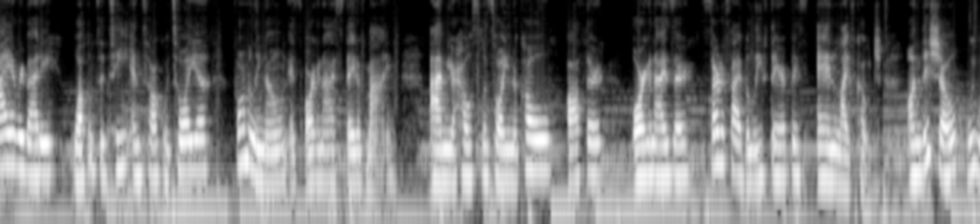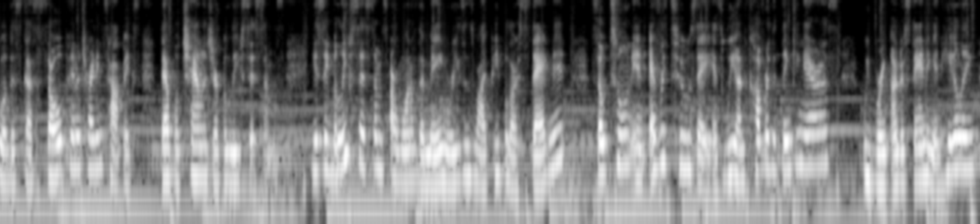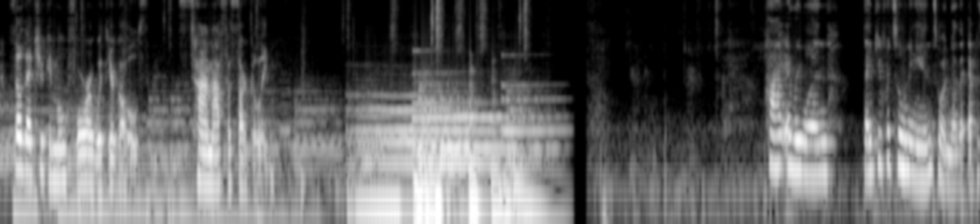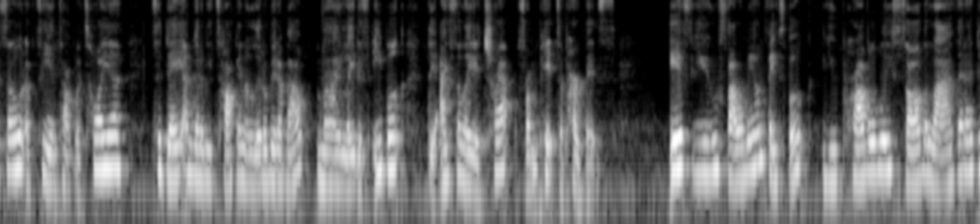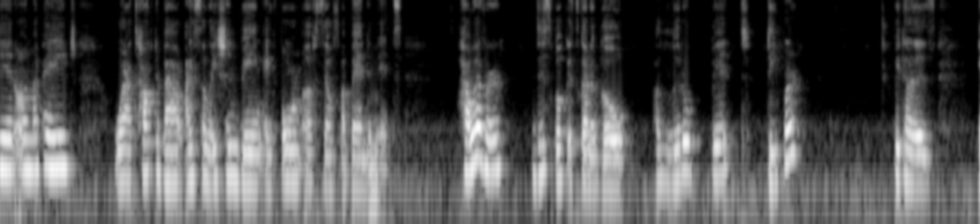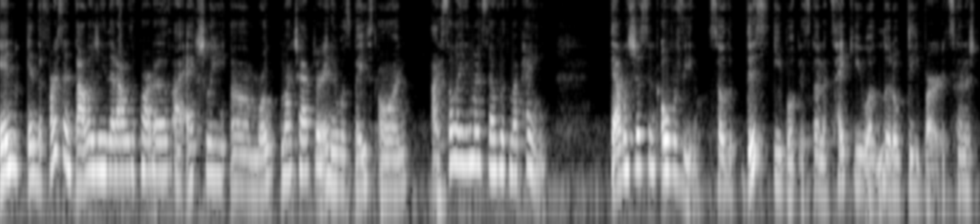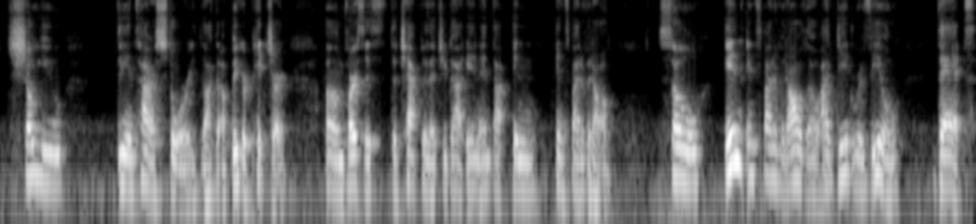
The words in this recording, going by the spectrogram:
Hi, everybody. Welcome to Tea and Talk with Toya, formerly known as Organized State of Mind. I'm your host, Latoya Nicole, author, organizer, certified belief therapist, and life coach. On this show, we will discuss soul penetrating topics that will challenge your belief systems. You see, belief systems are one of the main reasons why people are stagnant. So tune in every Tuesday as we uncover the thinking errors we bring understanding and healing so that you can move forward with your goals. It's time out for circling. Hi, everyone. Thank you for tuning in to another episode of Tea and Talk with Toya. Today, I'm going to be talking a little bit about my latest ebook, The Isolated Trap From Pit to Purpose. If you follow me on Facebook, you probably saw the live that I did on my page where I talked about isolation being a form of self abandonment. However, this book is going to go a little bit deeper because in in the first anthology that I was a part of, I actually um, wrote my chapter and it was based on isolating myself with my pain that was just an overview. So the, this ebook is going to take you a little deeper. It's going to show you the entire story, like a, bigger picture, um, versus the chapter that you got in and in in spite of it all. So in in spite of it all, though, I did reveal that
